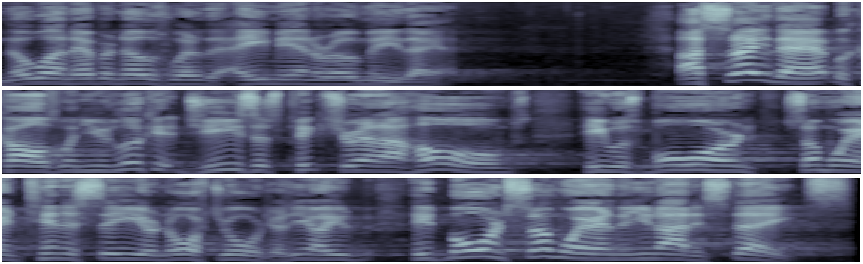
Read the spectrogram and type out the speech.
No one ever knows whether the amen or oh me that. I say that because when you look at Jesus' picture in our homes, he was born somewhere in Tennessee or North Georgia. You know, he, he's born somewhere in the United States.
